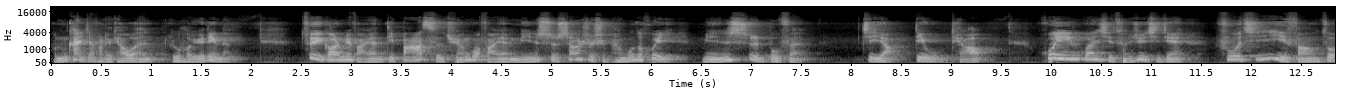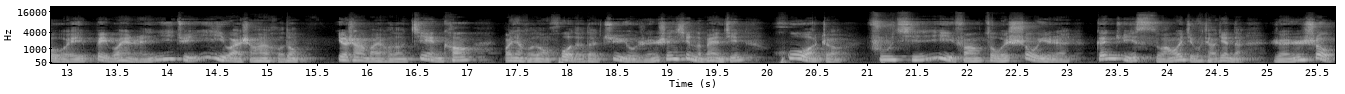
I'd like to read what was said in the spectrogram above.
我们看一下法律条文如何约定的。最高人民法院第八次全国法院民事商事审判工作会议民事部分纪要第五条：婚姻关系存续期间，夫妻一方作为被保险人，依据意外伤害合同、意外伤害保险合同、健康保险合同获得的具有人身性的保险金，或者夫妻一方作为受益人。根据以死亡为给付条件的人寿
